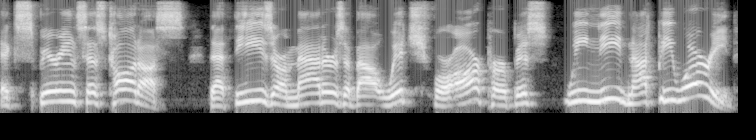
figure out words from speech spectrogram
Experience has taught us that these are matters about which, for our purpose, we need not be worried.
